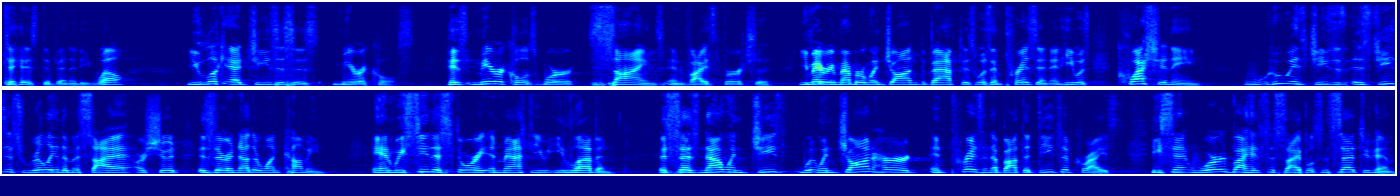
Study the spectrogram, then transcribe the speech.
to his divinity? Well, you look at Jesus' miracles. His miracles were signs and vice versa. You may remember when John the Baptist was in prison and he was questioning who is Jesus? Is Jesus really the Messiah or should is there another one coming? And we see this story in Matthew 11. It says, Now when, Jesus, when John heard in prison about the deeds of Christ, he sent word by his disciples and said to him,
